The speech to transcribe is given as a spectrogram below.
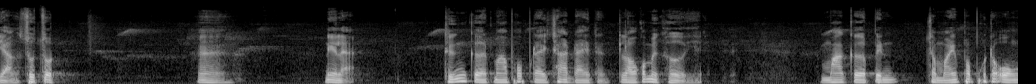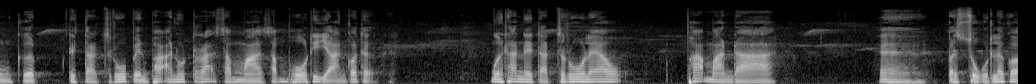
อย่างสุดๆนี่แหละ ถึงเกิดมาพบใดชาติใดเราก็ไม่เคย มาเกิดเป็นสมัยพระพุทธองค์เกิด ได้ตรัสรู้เป็นพระอนุตตรสัมมาสัมโพธิญาณก็เถอะ เมื่อท่านได้ตรัสรู้แล้ว พระมารดาประสูติแล้วก็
